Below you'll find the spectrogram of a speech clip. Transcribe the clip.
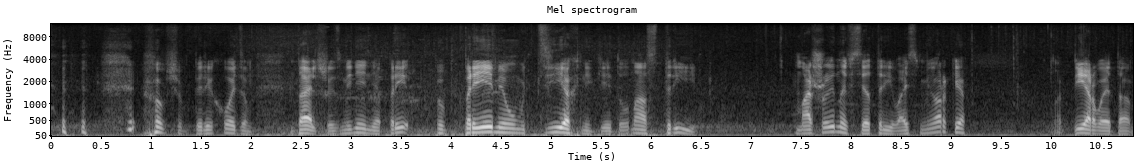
В общем, переходим дальше. Изменения при премиум техники. Это у нас три машины, все три восьмерки. Первое это,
